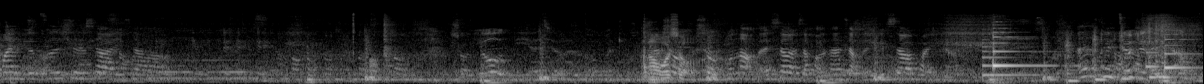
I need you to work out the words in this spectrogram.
换一个姿势笑一笑。手又跌去了。那我手手扶脑袋笑一笑，好像讲了一个笑话一样。哎，对，就是这样。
